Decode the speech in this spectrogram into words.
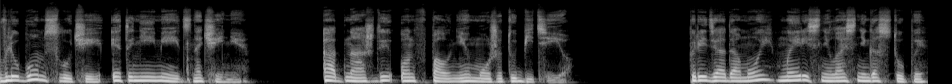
В любом случае это не имеет значения. Однажды он вполне может убить ее. Придя домой, Мэри сняла снегоступы.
